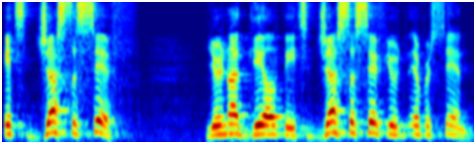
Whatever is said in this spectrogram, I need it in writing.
it's just as if you're not guilty. It's just as if you've never sinned.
